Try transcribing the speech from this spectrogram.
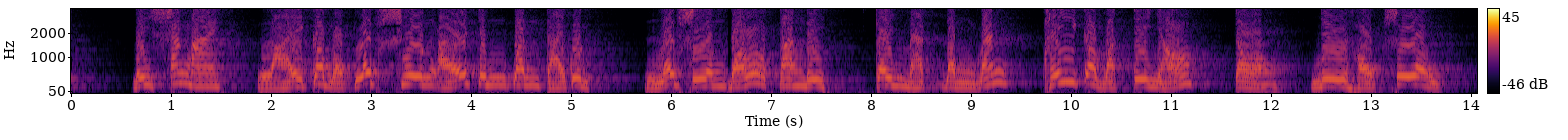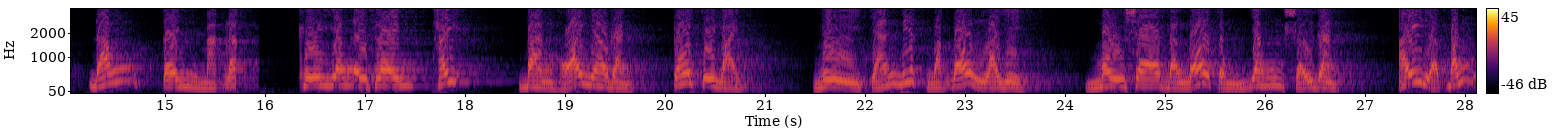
Đến sáng mai, lại có một lớp xương ở chung quanh trại quân. Lớp xương đó tan đi, trên mặt đồng vắng thấy có vật tuy nhỏ, tròn như hột xương đóng trên mặt đất. Khi dân Israel thấy bàn hỏi nhau rằng cái chi vậy? Vì chẳng biết vật đó là gì. Môi xe bàn nói cùng dân sự rằng, ấy là bánh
